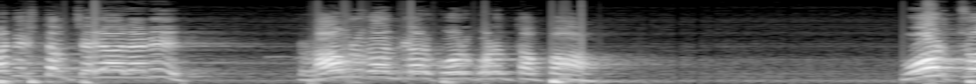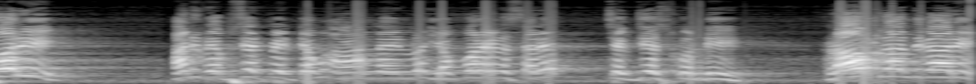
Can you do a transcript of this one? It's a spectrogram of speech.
పటిష్టం చేయాలని రాహుల్ గాంధీ గారు కోరుకోవడం తప్ప ఓట్ చోరీ అని వెబ్సైట్ పెట్టాము. ఆన్లైన్లో ఎవరైనా సరే చెక్ చేసుకోండి. రాహుల్ గాంధీ గారి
